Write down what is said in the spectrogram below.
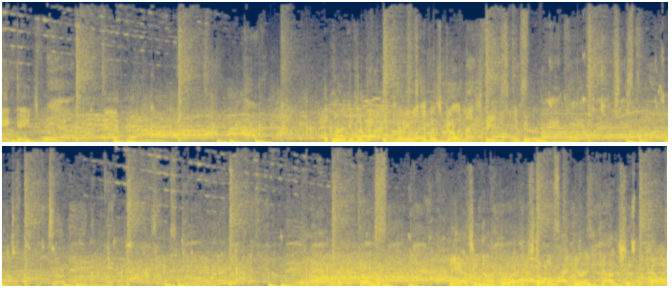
in Gainesville. Durr gives it back to Kelly. Layup is good. Nice speed by Durr. He has it knocked away. Stolen by Derek Johnson. Kelly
